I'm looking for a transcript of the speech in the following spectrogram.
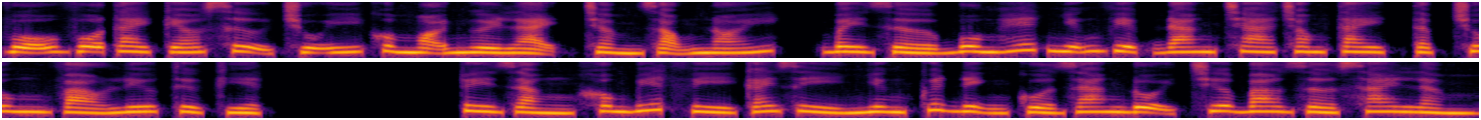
vỗ vỗ tay kéo sự chú ý của mọi người lại, trầm giọng nói, bây giờ buông hết những việc đang tra trong tay, tập trung vào Lưu Từ Kiệt. Tuy rằng không biết vì cái gì nhưng quyết định của Giang đội chưa bao giờ sai lầm.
